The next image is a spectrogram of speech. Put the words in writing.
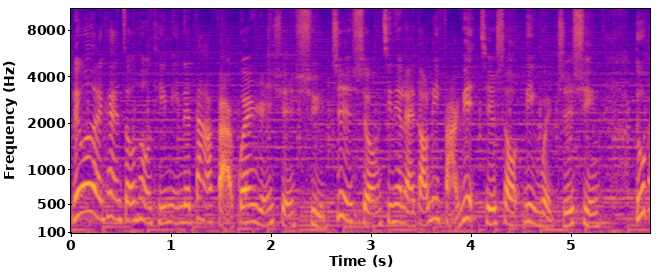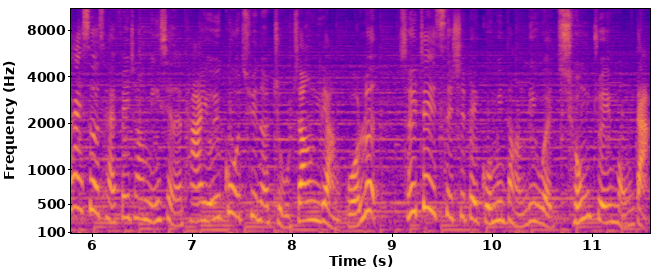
另外来看总统提名的大法官人选许志雄，今天来到立法院接受立委质询。独派色彩非常明显的他，由于过去呢主张两国论，所以这次是被国民党立委穷追猛打。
